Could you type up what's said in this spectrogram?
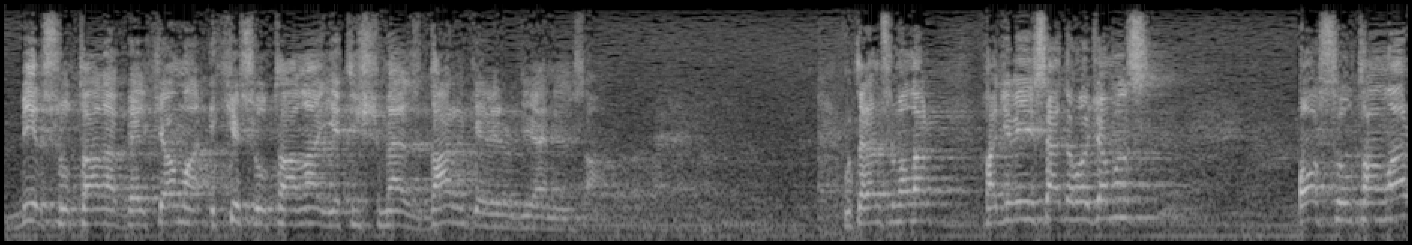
bir sultana belki ama iki sultana yetişmez dar gelir diyen insan muhterem Müslümanlar Hacı Veysade hocamız o sultanlar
